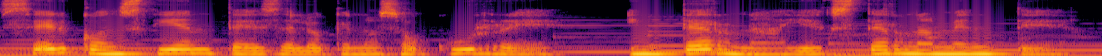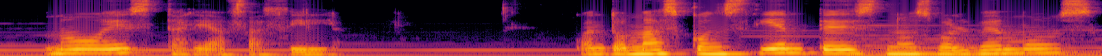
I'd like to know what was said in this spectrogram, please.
Ser conscientes de lo que nos ocurre interna y externamente no es tarea fácil. Cuanto más conscientes nos volvemos,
